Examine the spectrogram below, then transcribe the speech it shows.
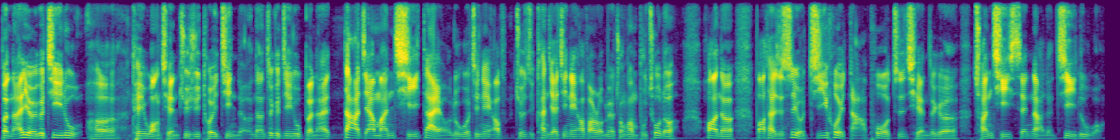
本来有一个记录，呃，可以往前继续推进的。那这个记录本来大家蛮期待哦，如果今天 Alfa 就是看起来今年 Alfa Romeo 状况不错的话呢，Bottas 是有机会打破之前这个传奇 Senna 的记录哦。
